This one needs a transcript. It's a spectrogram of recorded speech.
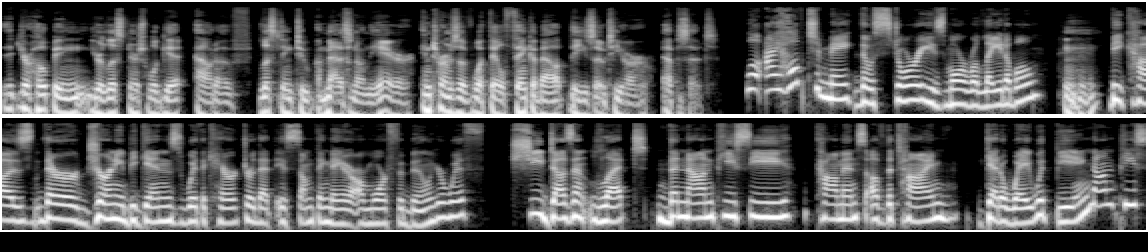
that you're hoping your listeners will get out of listening to Madison on the Air in terms of what they'll think about these OTR episodes? Well, I hope to make those stories more relatable hmm because their journey begins with a character that is something they are more familiar with. She doesn't let the non PC comments of the time get away with being non PC.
